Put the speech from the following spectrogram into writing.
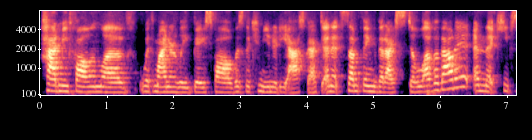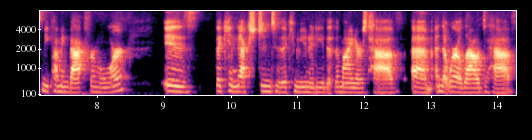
had me fall in love with minor league baseball was the community aspect. And it's something that I still love about it and that keeps me coming back for more is the connection to the community that the minors have um, and that we're allowed to have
